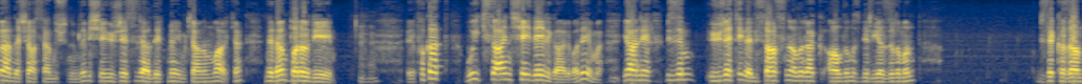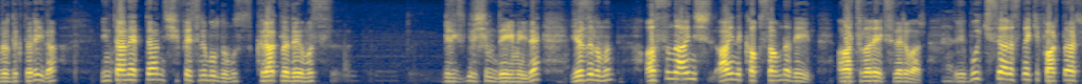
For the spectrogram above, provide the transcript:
ben de şahsen düşündüğümde bir şeyi ücretsiz elde etme imkanım varken neden para ödeyeyim? E, fakat bu ikisi aynı şey değil galiba değil mi? Yani bizim ücretiyle lisansını alarak aldığımız bir yazılımın bize kazandırdıklarıyla internetten şifresini bulduğumuz, krakladığımız bil- bilişim deyimiyle yazılımın aslında aynı aynı kapsamda değil. Artıları eksileri var. Evet. E, bu ikisi arasındaki farklar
